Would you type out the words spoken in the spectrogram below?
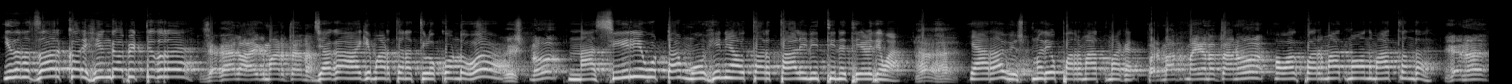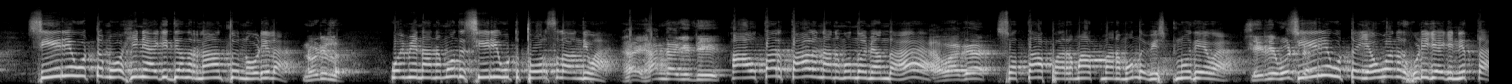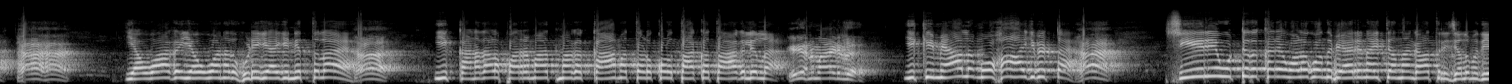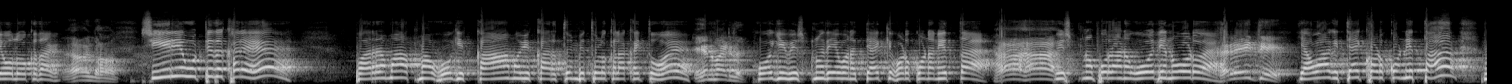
ಇದನ್ನ ಜರ್ಕರ್ ಹಿಂಗ ಬಿಟ್ಟಿದ್ರೆ ಜಗಾಲ ಆಗಿ ಮಾಡ್ತಾನ. ಜಗ ಆಗಿ ಮಾಡ್ತಾನ ತಿಳ್ಕೊಂಡು ವಿಷ್ಣು? ನಾ ಸೀರಿ ಊಟ ಮೋಹಿನಿ ಅವತಾರ ತಾಳಿ ನಿತ್ತೀನಿ ಅಂತ ಹೇಳಿದಿವ. ಹಾ ಹಾ. ಯಾರ? ವಿಷ್ಣುದೇವ್ ಪರಮಾತ್ಮಗ. ಪರಮಾತ್ಮ ಏನತಾನು ಅವಾಗ ಪರಮಾತ್ಮ ಒಂದ್ ಮಾತಂದ. ಏನ? ಸೀರೆ ಉಟ್ಟ ಮೋಹಿನಿ ಆಗಿದ್ದೆ ಅಂದ್ರೆ ನಾ ಅಂತೂ ನೋಡಿಲ್ಲ. ನೋಡಿಲ್ಲ. ಒಮ್ಮೆ ನನ್ನ ಮುಂದೆ ಸೀರೆ ಉಟ್ಟು ತೋರ್ಸಲ ಅಂದಿವ. ಹಂಗಾಗಿದ್ದಿ? ಆ ಅವತಾರ ತಾಳ ನನ್ನ ಮುಂದೆ ಒಮ್ಮೆ ಅಂದ. ಅವಾಗ? ಸ್ವತಃ ಪರಮಾತ್ಮನ ಮುಂದೆ ವಿಷ್ಣು ದೇವ. ಸೀರೆ ಉಟ್ಟ? ಯೌವನದ ಹುಡುಗಿಯಾಗಿ ನಿತ್ತ. ಯಾವಾಗ ಯೌವನದ ಹುಡುಗಿಯಾಗಿ ನಿತ್ತಲ? ಈ ಕಣದಾಳ ಪರಮಾತ್ಮಗ ಕಾಮ ತಡ್ಕೊಳ್ಳೋ ತಾಕತ್ ಆಗಲಿಲ್ಲ. ಏನ್ ಮಾಡಿದ? ಈಕಿ ಮ್ಯಾಲ ಮೋಹ ಆಗಿಬಿಟ್ಟ. ಸೀರೆ ಹುಟ್ಟಿದ ಖರೆ ಒಳಗೊಂದು ಬ್ಯಾರಿನ ಐತಿ ಅಂದಂಗ ಆತ್ರಿ ಜನ್ಮ ದೇವಲೋಕದಾಗ ಸೀರೆ ಹುಟ್ಟಿದ ಖರೆ ಪರಮಾತ್ಮ ಹೋಗಿ ಕಾಮ ವಿಕಾರ ತುಂಬಿ ತುಳುಕಲಾಕೈತು. ಏನ್ ಮಾಡಿದ ಹೋಗಿ ವಿಷ್ಣು ದೇವನ ತ್ಯಾಕಿ ಹೊಡ್ಕೊಂಡ ನಿತ್ತ. ವಿಷ್ಣು ಪುರಾಣ ಓದಿ ನೋಡು. ಯಾವಾಗ ತ್ಯಾಕಿ ಹೊಡ್ಕೊಂಡ್ ನಿತ್ತ?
